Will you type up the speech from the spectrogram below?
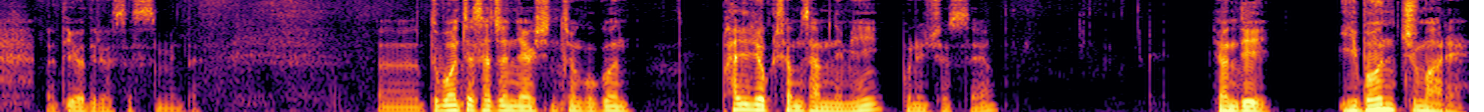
띄워드렸었습니다. 어, 두 번째 사전 예약 신청곡은 8633님이 보내주셨어요. 현디, 이번 주말에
